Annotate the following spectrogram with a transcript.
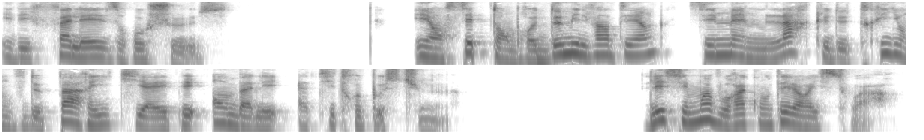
et des falaises rocheuses. Et en septembre 2021, c'est même l'Arc de Triomphe de Paris qui a été emballé à titre posthume. Laissez-moi vous raconter leur histoire.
